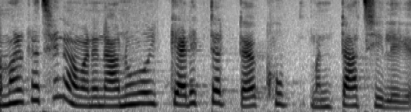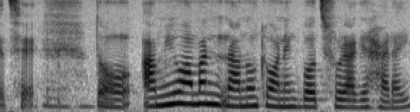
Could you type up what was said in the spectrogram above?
আমার কাছে না মানে নানুর ওই ক্যারেক্টারটা খুব মানে টাচই লেগেছে। তো আমিও আমার নানুকে অনেক বছর আগে হারাই।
